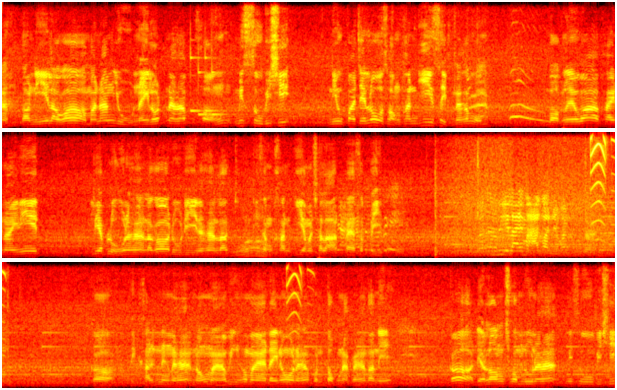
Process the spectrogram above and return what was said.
อะตอนนี้เราก็มานั่งอยู่ในรถนะครับของ Mitsubishi New Pajero 2020 นะครับผม บอกเลยว่าภายในนี่เรียบหรูนะฮะ แล้วก็ดูดีนะฮะ แล้วที่สำคัญเกียร์มันฉลาด 8 สปีด พี่ไล่หมาก่อนเดี๋ยวมันก็ติดขัดนิดนึงนะฮะ น้องหมาวิ่งเข้ามาไดโน่นะฮะฝนตกหนักนะฮะตอนนี้ ก็เดี๋ยวลองชมดูนะฮะ Mitsubishi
